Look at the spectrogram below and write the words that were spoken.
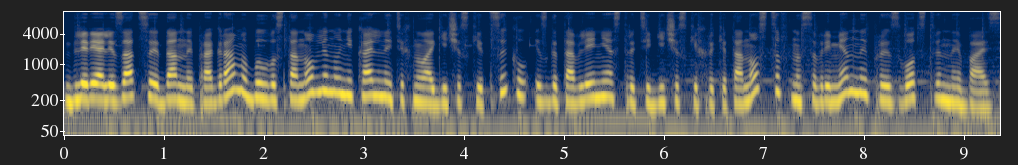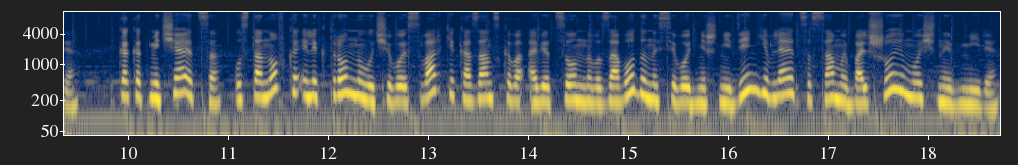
Для реализации данной программы был восстановлен уникальный технологический цикл изготовления стратегических ракетоносцев на современной производственной базе. Как отмечается, установка электронно-лучевой сварки Казанского авиационного завода на сегодняшний день является самой большой и мощной в мире.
